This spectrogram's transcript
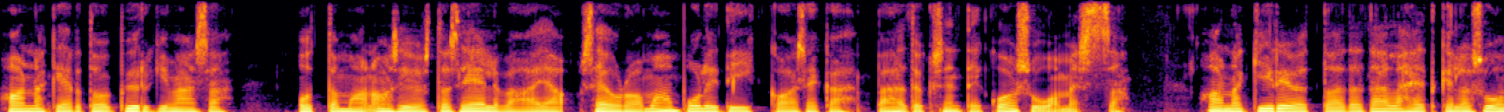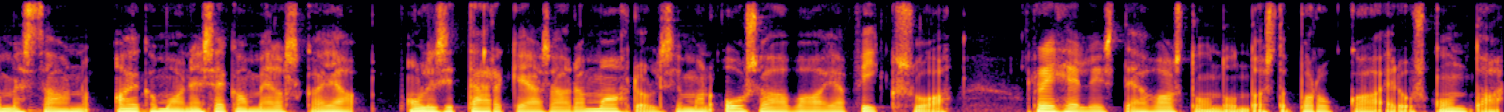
Hanna kertoo pyrkivänsä ottamaan asioista selvää ja seuraamaan politiikkaa sekä päätöksentekoa Suomessa. Hanna kirjoittaa, että tällä hetkellä Suomessa on aikamoinen sekamelska ja olisi tärkeää saada mahdollisimman osaavaa ja fiksua, rehellistä ja vastuuntuntoista porukkaa eduskuntaan.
